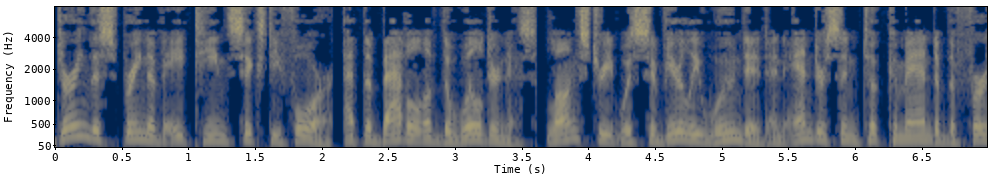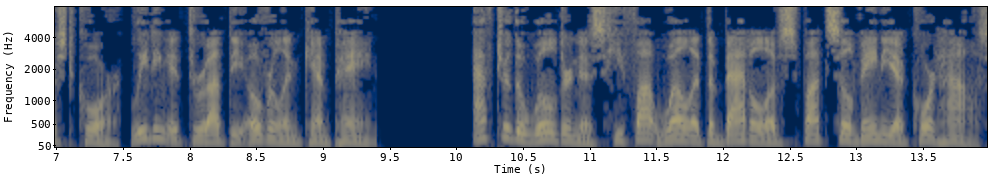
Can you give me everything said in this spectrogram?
During the spring of 1864, at the Battle of the Wilderness, Longstreet was severely wounded and Anderson took command of the First Corps, leading it throughout the Overland Campaign. After the Wilderness he fought well at the Battle of Spotsylvania Court House.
